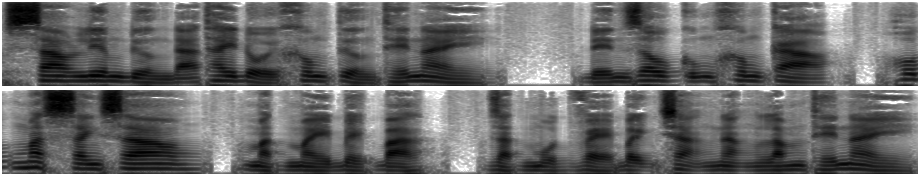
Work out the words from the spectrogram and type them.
sao Liêm Đường đã thay đổi không tưởng thế này. Đến dâu cũng không cạo, hốc mắt xanh sao, mặt mày bệch bạc, giặt một vẻ bệnh trạng nặng lắm thế này,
